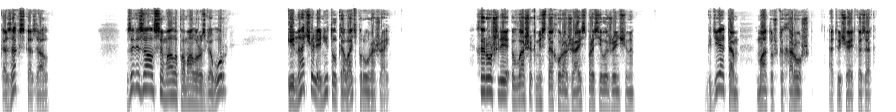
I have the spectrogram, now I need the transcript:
Казах сказал. Завязался мало-помалу разговор, и начали они толковать про урожай. «Хорош ли в ваших местах урожай?» — спросила женщина. «Где там, матушка, хорош?» — отвечает казак.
